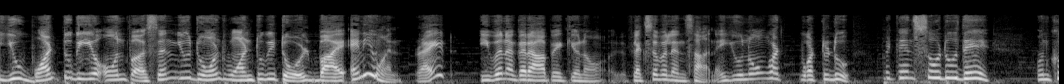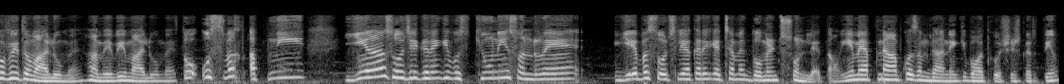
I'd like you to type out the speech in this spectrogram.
you want to be your own person you don't want to be told by anyone right even अगर आप एक यू नो फ्लेक्सिबल इंसान है you know what what to do but then so do they उनको भी तो मालूम है हमें भी मालूम है। तो उस वक्त अपनी ये ना सोचे करें कि वो क्यों नहीं सुन रहे हैं। ये बस सोच लिया करें कि अच्छा मैं दो मिनट सुन लेता हूँ। ये मैं अपने आप को समझाने की बहुत कोशिश करती हूँ।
